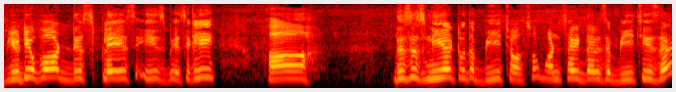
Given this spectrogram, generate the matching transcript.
beauty about this place is basically uh, this is near to the beach also. One side there is a beach is there.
